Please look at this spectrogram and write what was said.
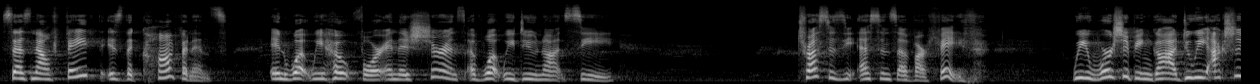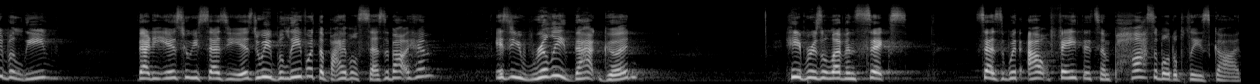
says, Now faith is the confidence in what we hope for and the assurance of what we do not see. Trust is the essence of our faith. We worshiping God. Do we actually believe that He is who He says He is? Do we believe what the Bible says about Him? Is he really that good? Hebrews 11, 6 says, Without faith, it's impossible to please God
